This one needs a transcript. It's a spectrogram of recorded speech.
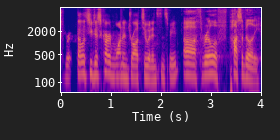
Thr- that lets you discard one and draw two at instant speed? uh, thrill of possibility.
